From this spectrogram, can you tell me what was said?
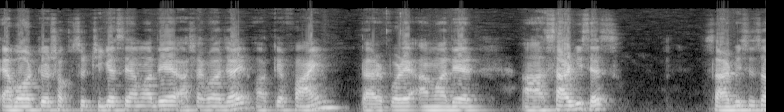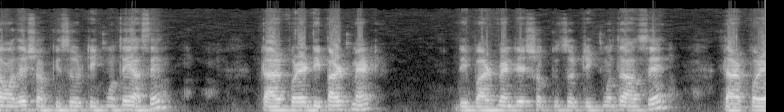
অ্যাবাউট সব কিছু ঠিক আছে আমাদের, আশা করা যায়। ওকে ফাইন তারপরে আমাদের সার্ভিসেস সার্ভিসেস আমাদের সব কিছু ঠিক মতোই আছে। তারপরে ডিপার্টমেন্ট ডিপার্টমেন্টের সব কিছু ঠিক মতো আছে। তারপরে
